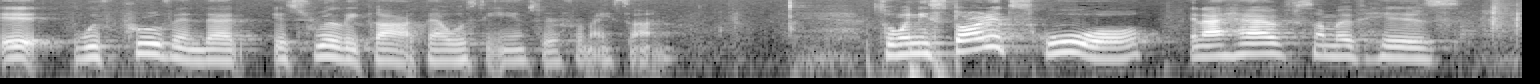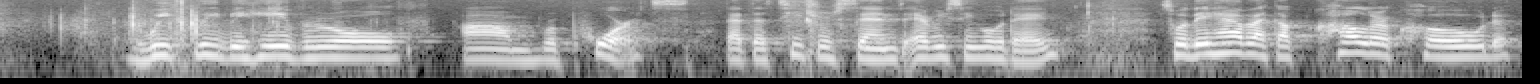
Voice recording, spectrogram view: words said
it, we've proven that it's really God that was the answer for my son. So when he started school, and I have some of his weekly behavioral um, reports that the teacher sends every single day. So they have like a color code.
